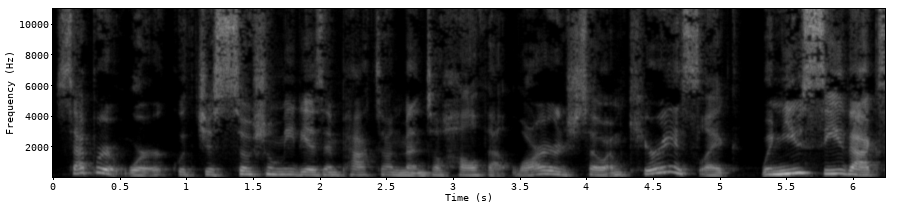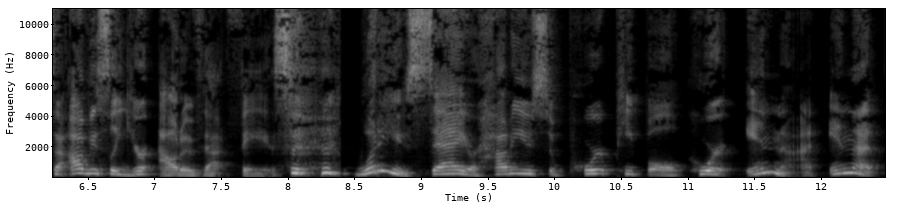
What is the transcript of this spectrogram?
separate work with just social media's impact on mental health at large. So I'm curious, like, when you see that, because obviously you're out of that phase, what do you say or how do you support people who are in that, in that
